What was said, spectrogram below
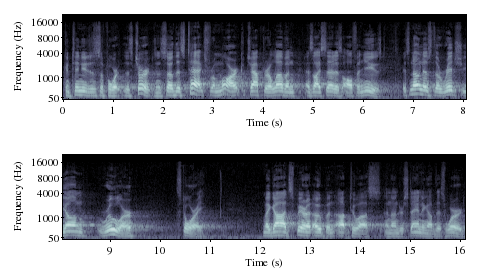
continue to support this church. And so, this text from Mark chapter 11, as I said, is often used. It's known as the rich young ruler story. May God's Spirit open up to us an understanding of this word.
